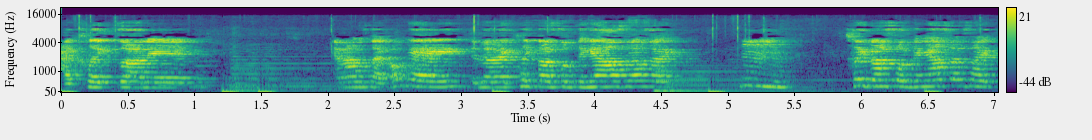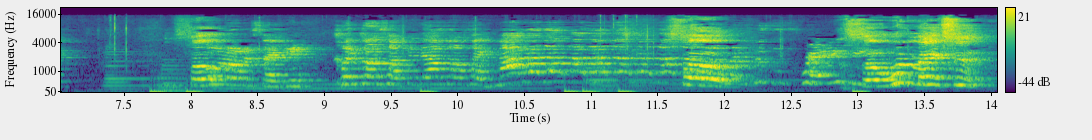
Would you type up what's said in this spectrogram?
I clicked on it, and I was like, okay. And then I clicked on something else, and I was like, hmm. Clicked on something else, I was like, hold on a second. Clicked on something else, I was like, no, no, no, no, no, no, no. So, like, this is crazy. So, what makes it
